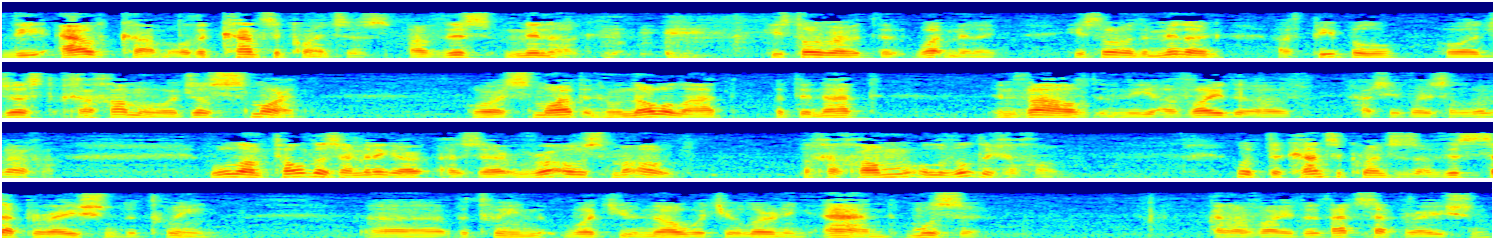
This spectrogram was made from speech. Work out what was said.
the outcome or the consequences of this minhag. He's talking about the, what minhag? He's talking about the minhag of people who are just chacham, who are just smart, who are smart and who know a lot, but they're not involved in the avodah of Hashivay Salavavecha. Ulam told us a ra'os ma'od, l'chacham u'levilti chacham. Look, the consequences of this separation between uh, between what you know, what you're learning, and Mussar and Avodah, that separation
